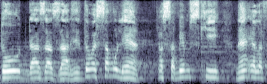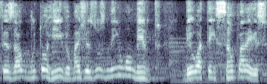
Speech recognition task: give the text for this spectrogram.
todas as áreas. Então essa mulher, nós sabemos que, né, ela fez algo muito horrível, mas Jesus nenhum momento deu atenção para isso.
